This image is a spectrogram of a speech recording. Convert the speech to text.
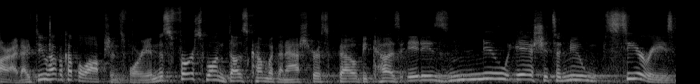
All right, I do have a couple options for you. And this first one does come with an asterisk, though, because it is new ish. It's a new series.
